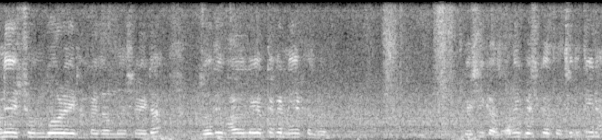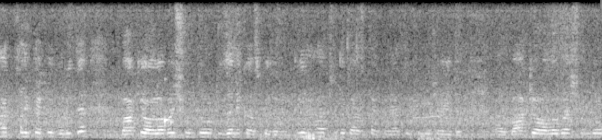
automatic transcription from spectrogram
অনেক সুন্দর এই ঢাকায় জন্মের শাড়িটা। যদি ভালো লেগে থাকে, নিয়ে ফেলবেন। বেশি কাজ, অনেক বেশি কাজ আছে শুধু তিন হাত খালি থাকবে গড়িতে বাকি অল ওভার সুন্দর ডিজাইনের কাজ পেয়ে যাবেন। তিন হাত শুধু কাজ থাকবে, এত সুন্দর শাড়িতে আর বাকি অল ওভার সুন্দর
